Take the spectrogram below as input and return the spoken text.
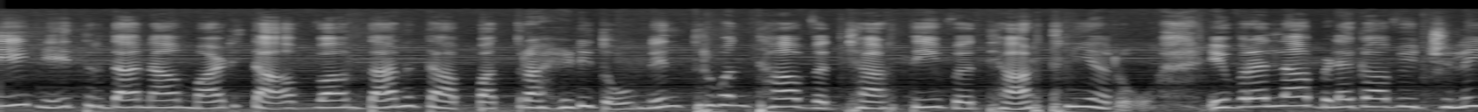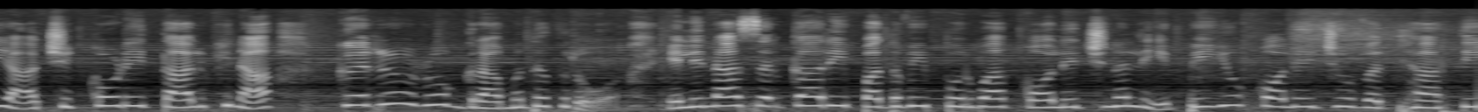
ಕೈಯಲ್ಲಿ ನೇತ್ರದಾನ ಮಾಡಿದ ವಾಗ್ದಾನದ ಪತ್ರ ಹಿಡಿದು ನಿಂತಿರುವಂತಹ ವಿದ್ಯಾರ್ಥಿ, ವಿದ್ಯಾರ್ಥಿನಿಯರು. ಇವರೆಲ್ಲ ಬೆಳಗಾವಿ ಜಿಲ್ಲೆಯ ಚಿಕ್ಕೋಡಿ ತಾಲೂಕಿನ ಕರೂರು ಗ್ರಾಮದವರು. ಇಲ್ಲಿನ ಸರ್ಕಾರಿ ಪದವಿ ಪೂರ್ವ ಕಾಲೇಜಿನಲ್ಲಿ ಪಿಯು ಕಾಲೇಜು ವಿದ್ಯಾರ್ಥಿ,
